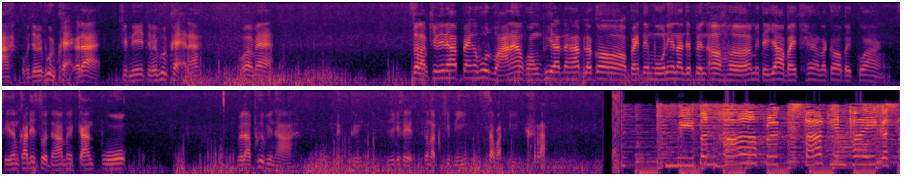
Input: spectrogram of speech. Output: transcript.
อะผมจะไม่พูดแขวะก็ได้ คลิปนี้จะไม่พูดแขวะนะพ่อแม่ สำหรับคลิปนี้นะครับแป้งข้าวโพดหวานนะครับของพี่รัตนะครับ แล้วก็แป้งแตงโมเนี่ยน่าจะเป็นเออเหอมีแต่หญ้าใบแคบแล้วก็ใบกว้างสีสำคัญที่สุดนะครับในการปลูก เวลาพืชมีปัญหานึกถึงวิทยเกษตรสำหรับคลิปนี้ สวัสดีครับ มีปัญหาปรึกษาเทียนไทยเกษ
